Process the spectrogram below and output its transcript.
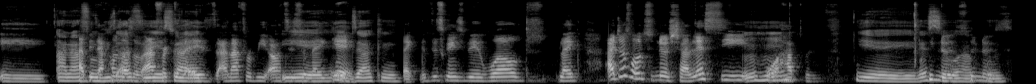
a An I mean, that comes out of Africa so like- is an Afrobeat artist. yeah, so like yeah, exactly. like is this going to be a world? Like I just want to know, Sha. Let's see Mm-hmm. what happens. Yeah, let's Who see knows, what happens.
